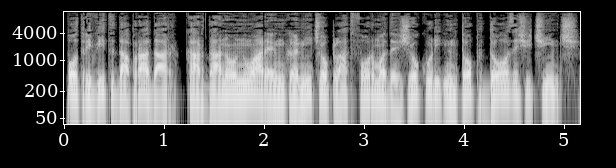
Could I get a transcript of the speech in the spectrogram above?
Potrivit Dapradar, Cardano nu are încă nicio platformă de jocuri în top 25.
